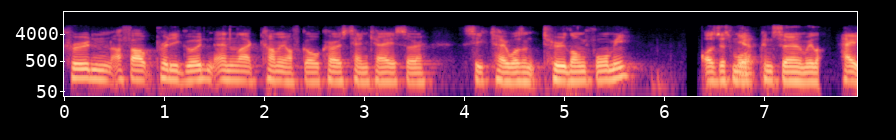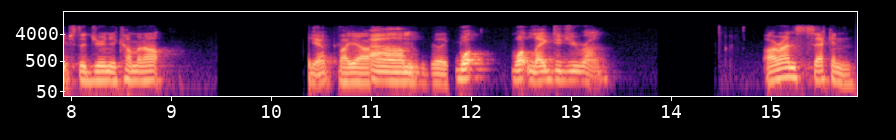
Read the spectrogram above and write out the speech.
Cruden, I felt pretty good, and like coming off Gold Coast 10k, so 6k wasn't too long for me. I was just more Yeah. concerned with like, H, the junior coming up. Yeah. But yeah, Um, really, what what leg did you run? I ran second,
